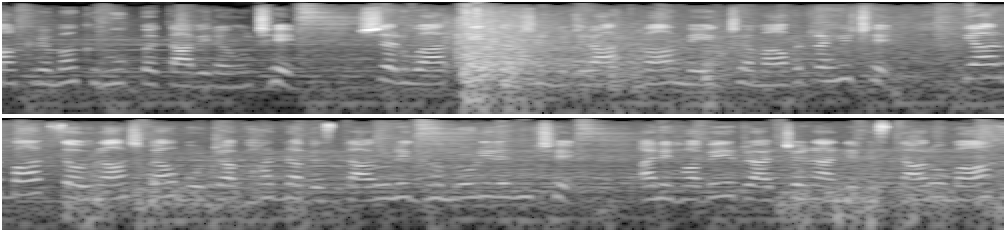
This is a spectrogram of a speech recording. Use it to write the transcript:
આક્રમક રૂપ બતાવી રહ્યું છે. શરૂઆતથી દક્ષિણ ગુજરાતમાં મેઘ જમાવટ રહી છે. ત્યારબાદ સૌરાષ્ટ્રના મોટાભાગના વિસ્તારોને ઘમરોળી રહ્યું છે અને હવે રાજ્યના અન્ય વિસ્તારોમાં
